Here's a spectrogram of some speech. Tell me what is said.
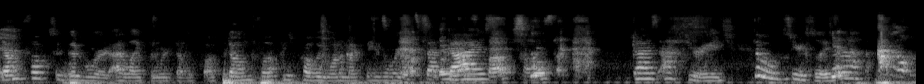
Dumb fuck's a good word. I like the word dumb fuck. Dumb fuck is probably one of my favorite words. Guys, than fuck. Guys, act your age. No, seriously. Get up. Ow,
